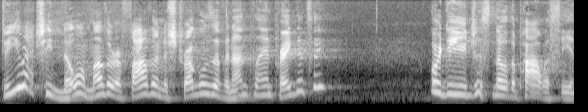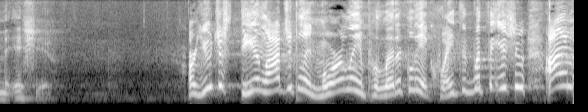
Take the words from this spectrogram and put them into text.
Do you actually know a mother or father in the struggles of an unplanned pregnancy? Or do you just know the policy and the issue? Are you just theologically and morally and politically acquainted with the issue? I'm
